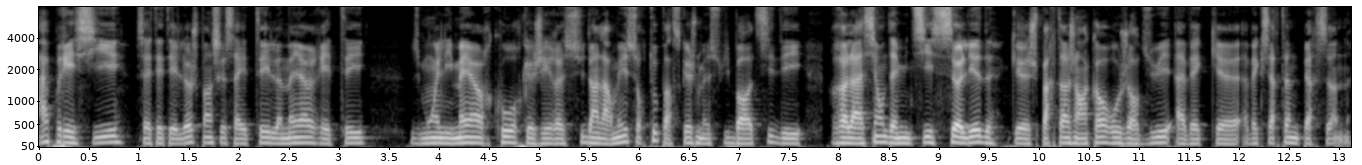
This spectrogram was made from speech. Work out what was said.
apprécié cet été-là. Je pense que ça a été le meilleur été, du moins les meilleurs cours que j'ai reçus dans l'armée, surtout parce que je me suis bâti des relations d'amitié solides que je partage encore aujourd'hui avec, euh, certaines personnes.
